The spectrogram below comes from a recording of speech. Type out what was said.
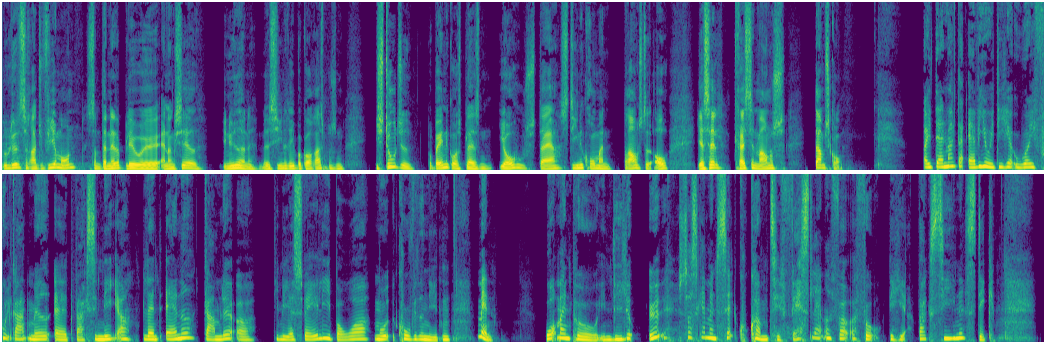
Du lytter til Radio 4 morgen, som der netop blev øh, annonceret i nyhederne med Signe Ribergaard Rasmussen. I studiet på Banegårdspladsen i Aarhus, der er Stine Krohmann Dragsted og jeg selv, Christian Magnus Damsgaard. Og i Danmark, der er vi jo i de her uger i fuld gang med at vaccinere blandt andet gamle og de mere svagelige borgere mod covid-19. Men bor man på en lille ø, så skal man selv kunne komme til fastlandet for at få det her vaccinestik.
